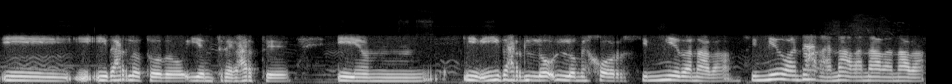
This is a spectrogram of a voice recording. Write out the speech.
y, y- y darlo todo y entregarte y, mm, y, y dar lo, lo mejor sin miedo a nada, sin miedo a nada, nada, nada, nada.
